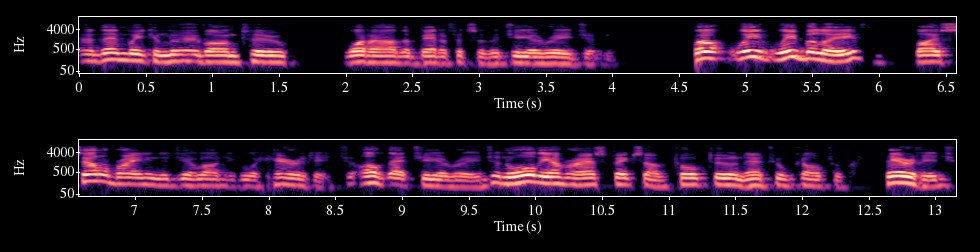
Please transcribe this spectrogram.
and then we can move on to what are the benefits of a georegion? Well, we, we believe by celebrating the geological heritage of that georegion, all the other aspects I've talked to, natural cultural heritage,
